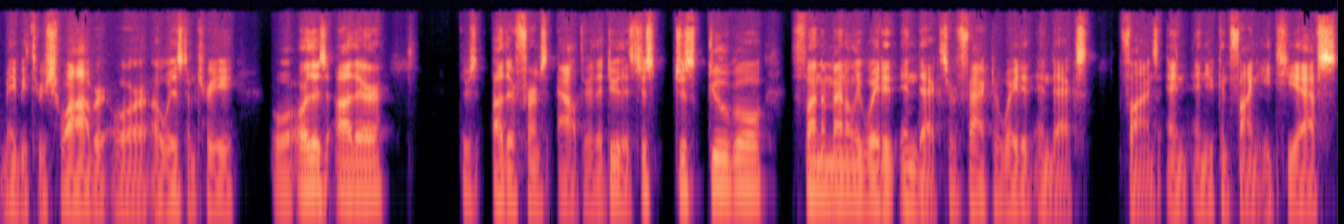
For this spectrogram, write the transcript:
maybe through Schwab or, or a wisdom tree or, or there's other there's other firms out there that do this. Just just Google fundamentally weighted index or factor weighted index funds, and and you can find ETFs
